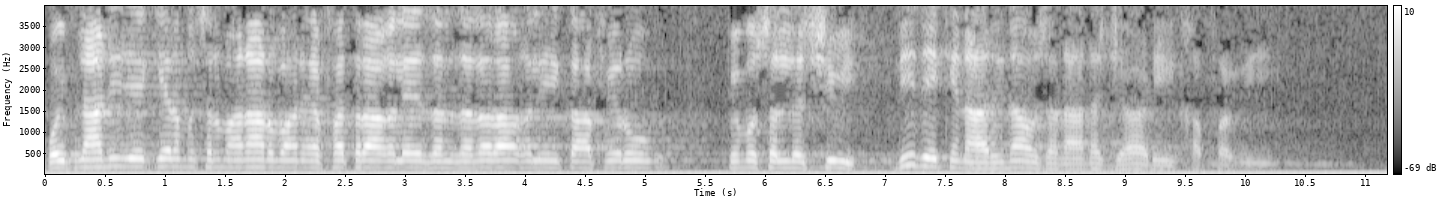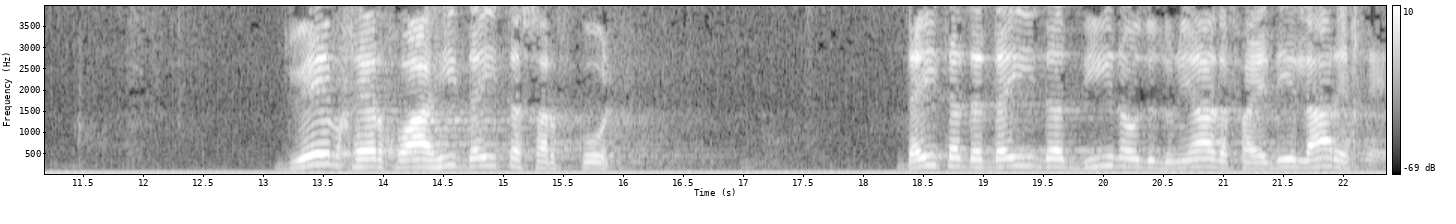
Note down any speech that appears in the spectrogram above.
کوئی فلانی دې کې مسلمانانو باندې فترا غلې زلزلہ راغلی کافرو په مسلط شوی دی دې کې نارینه او زنانه جاړي خفوي دویم خیر خواهی دای ته صرف کول دای ته د دای د دین او د دنیا د فائدې لارې خې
